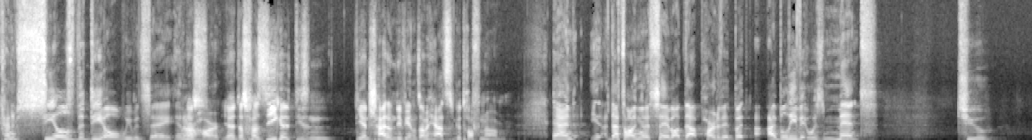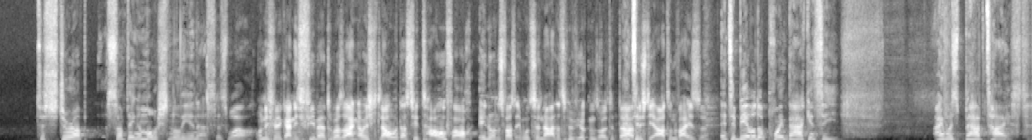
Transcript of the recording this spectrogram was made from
kind of seals the deal, we would say, in our heart. ja, das versiegelt diesen, die Entscheidung, die wir in unserem Herzen getroffen haben. And that's all I'm going to say about that part of it. But I believe it was meant to, to stir up something emotionally in us as well. Und ich will gar nicht viel mehr darüber sagen, aber ich glaube, dass die Taufe auch in uns was Emotionales bewirken sollte, da Und die- durch die Art und Weise. And to be able to point back and say, I was baptized,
